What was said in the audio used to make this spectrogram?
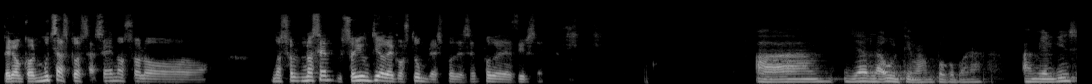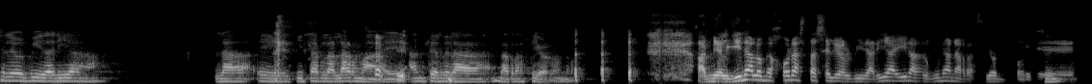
Pero con muchas cosas, ¿eh? No solo, no, no sé, soy un tío de costumbres, puede, ser, puede decirse. A, ya es la última, un poco para. ¿A Mielguín se le olvidaría la, eh, quitar la alarma eh, antes de la narración o no? A Mielguín a lo mejor hasta se le olvidaría ir a alguna narración, porque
